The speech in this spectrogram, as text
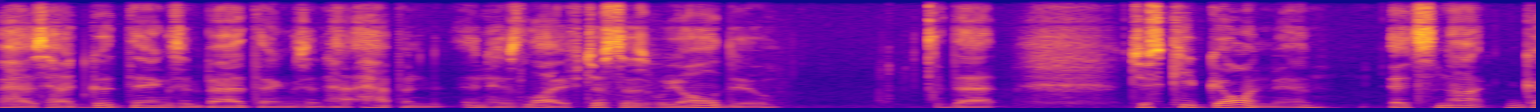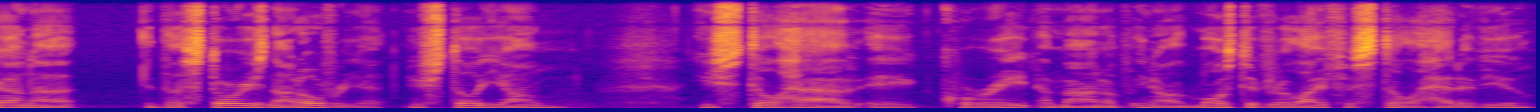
has had good things and bad things and ha- happened in his life, just as we all do, that just keep going, man. It's not gonna the story's not over yet. You're still young. You still have a great amount of, you know, most of your life is still ahead of you.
